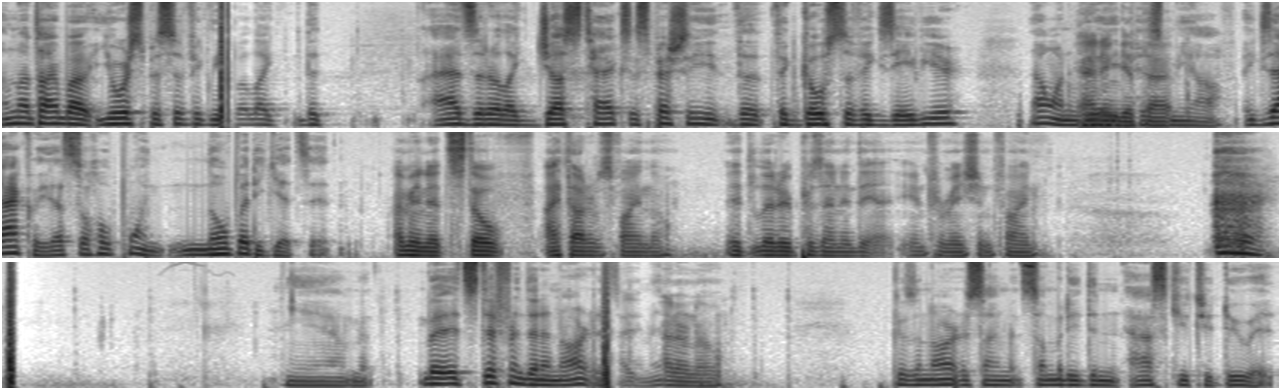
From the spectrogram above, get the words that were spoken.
I'm not talking about yours specifically, but like the ads that are like just text, especially the the Ghost of Xavier. That one really pissed that. me off. Exactly, that's the whole point. Nobody gets it. I mean, it's still. I thought it was fine though. It literally presented the information fine. Yeah, but but it's different than an art I, assignment. I don't know. Because an art assignment, somebody didn't ask you to do it,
